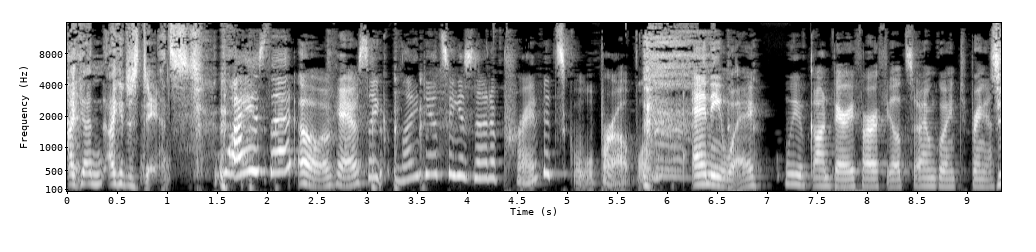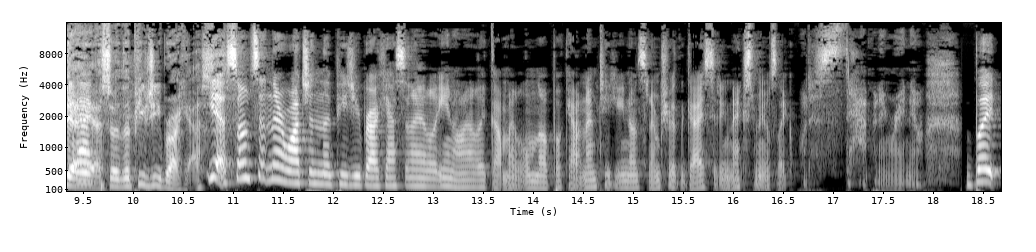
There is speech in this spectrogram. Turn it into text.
I can I can just dance. Why is that? Oh, okay. I was like, line dancing is not a private school problem. anyway, we've gone very far afield, so I'm going to bring us yeah, back. yeah. Yeah. So the PG broadcast. Yeah, so I'm sitting there watching the PG broadcast, and I, you know, I like got my little notebook out, and I'm taking notes, and I'm sure the guy sitting next to me was like, "What is happening right now?" But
